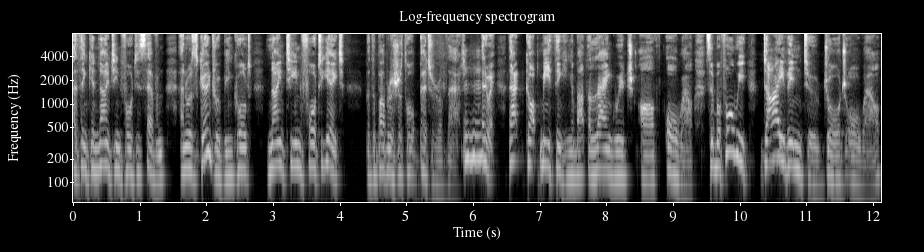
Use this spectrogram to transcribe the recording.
I think, in 1947 and was going to have been called 1948 but the publisher thought better of that. Mm-hmm. Anyway, that got me thinking about the language of Orwell. So before we dive into George Orwell,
